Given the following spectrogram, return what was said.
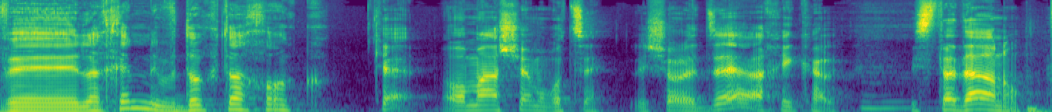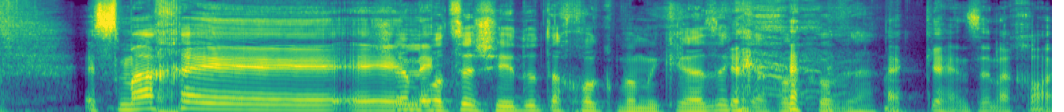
ולכן נבדוק את החוק. כן, או מה השם רוצה. לשאול את זה, הכי קל. הסתדרנו. אשמח... אה, אה, השם לק- רוצה שידעו את החוק במקרה הזה, כי החוק קובע. כן, זה נכון.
